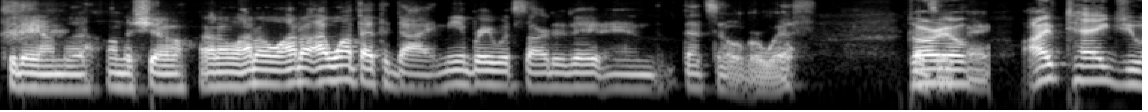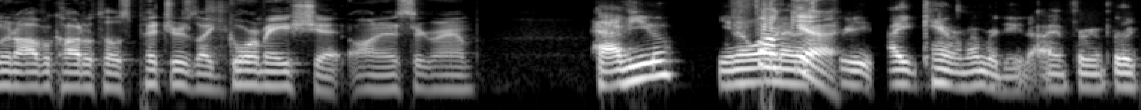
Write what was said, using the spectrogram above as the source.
today on the on the show. I don't I don't I don't I want that to die. Me and Braidwood started it, and that's over with. That's Dario, okay. I've tagged you in avocado toast pictures like gourmet shit on Instagram. Have you? You know Fuck what? Man, yeah. pretty- I can't remember, dude. I for for the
